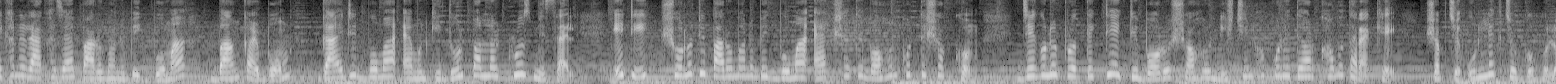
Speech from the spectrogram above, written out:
এখানে রাখা যায় পারমাণবিক বোমা, বাংকার বোম গাইডেড বোমা এমনকি দূরপাল্লার ক্রুজ মিসাইল। এটি ষোলোটি পারমাণবিক বোমা একসাথে বহন করতে সক্ষম, যেগুলোর প্রত্যেকটি একটি বড় শহর নিশ্চিহ্ন করে দেওয়ার ক্ষমতা রাখে। সবচেয়ে উল্লেখযোগ্য হল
